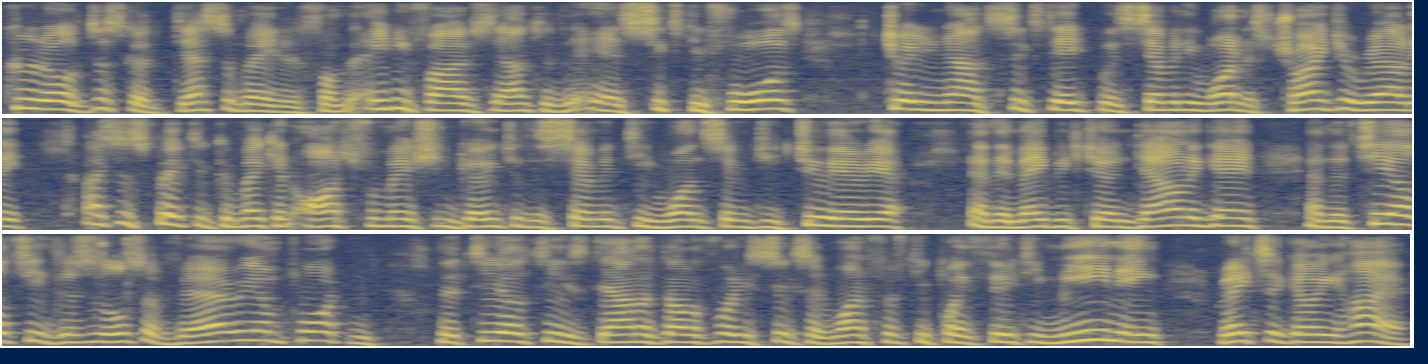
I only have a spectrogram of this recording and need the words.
Crude oil just got decimated from the 85s down to the uh, 64s trading now at 68.71. is trying to rally. I suspect it could make an arch formation going to the 71, 72 area and then maybe turn down again. And the TLT, this is also very important. The TLT is down $1.46 at 150.30, meaning rates are going higher,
